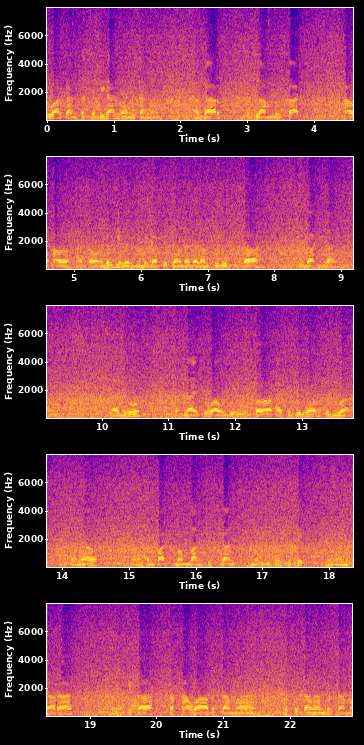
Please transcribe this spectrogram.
keluarkan kesedihannya di sana agar setelah melukat hal-hal atau energi-energi negatif yang ada dalam tubuh kita sudah hilang di sana. Lalu setelah itu Waulu ke air terjun yang kedua, di sana eh, tempat membangkitkan energi positif dengan cara eh, kita tertawa bersama, tepuk tangan bersama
